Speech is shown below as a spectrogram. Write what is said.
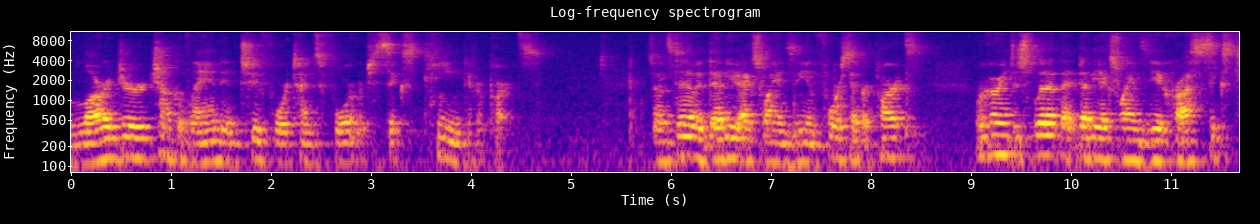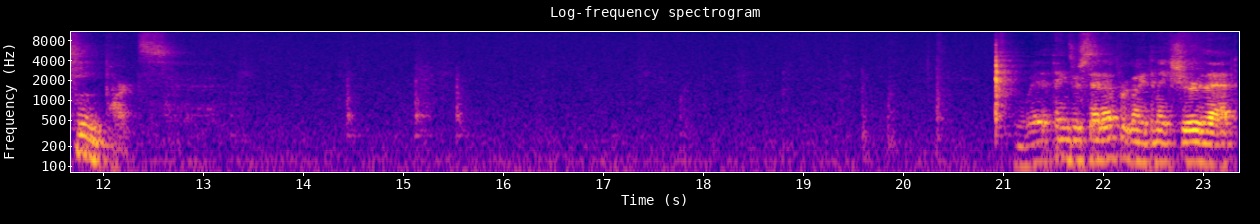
larger chunk of land into 4 times 4, which is 16 different parts. So instead of a W, X, Y, and Z in four separate parts, we're going to split up that W, X, Y, and Z across 16 parts. That things are set up, we're going to make sure that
